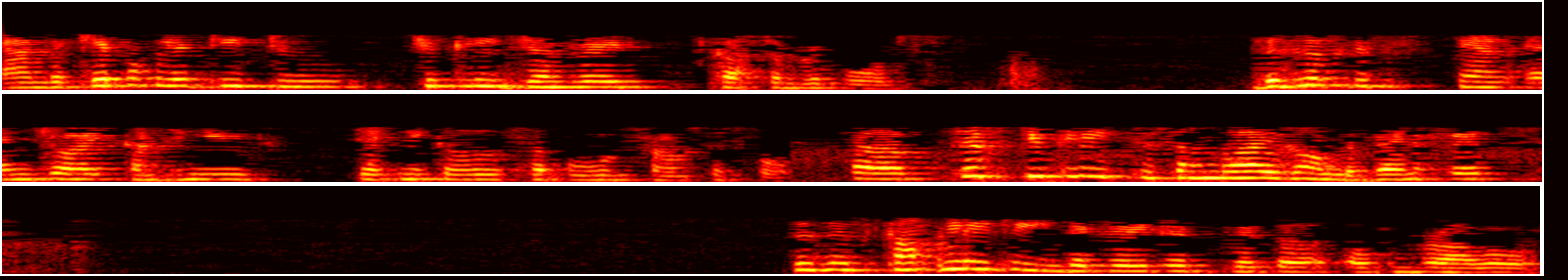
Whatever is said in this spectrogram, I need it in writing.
and the capability to quickly generate custom reports. Businesses can enjoy continued technical support from SYS4. Uh, just quickly to summarize on the benefits, this is completely integrated with the OpenBravo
